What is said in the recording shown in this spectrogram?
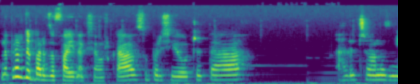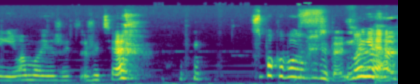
Naprawdę bardzo fajna książka, super się ją czyta, ale czy ona zmieniła moje ży życie? Spoko było przeczytać. No nie,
